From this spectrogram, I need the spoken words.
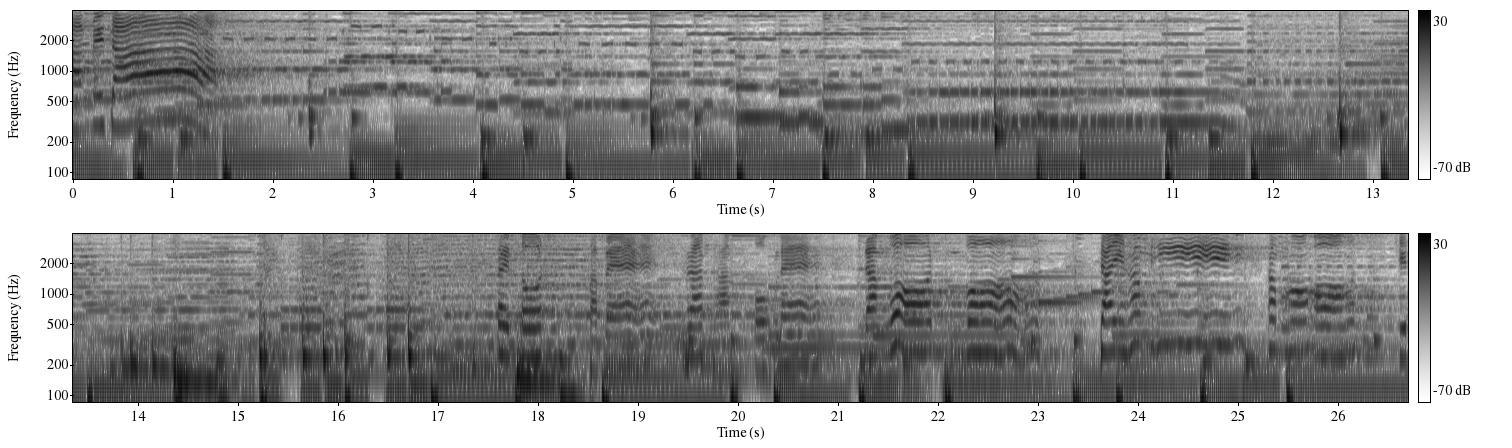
ดังๆในจ้าใต้ต้น แบงพระธรรมองค์แลดังวอนวอนใจห้ำฮีห้ำหอนคิด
